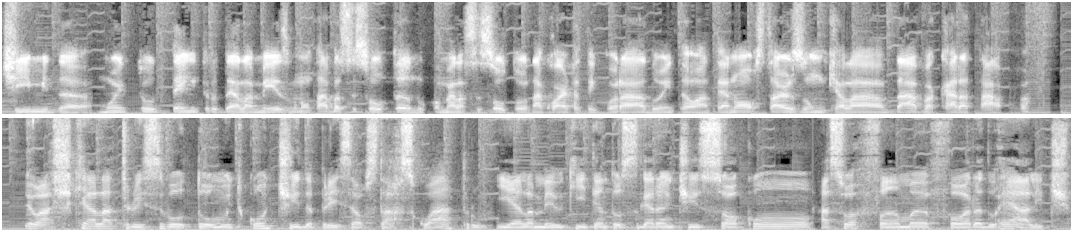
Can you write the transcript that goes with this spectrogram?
tímida tímida, muito dentro dela mesma, não estava se soltando como ela se soltou na quarta temporada, ou então até no All Stars 1, que ela dava cara a tapa. Eu acho que a Latrice voltou muito contida para esse All Stars 4 e ela meio que tentou se garantir só com a sua fama fora do reality.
